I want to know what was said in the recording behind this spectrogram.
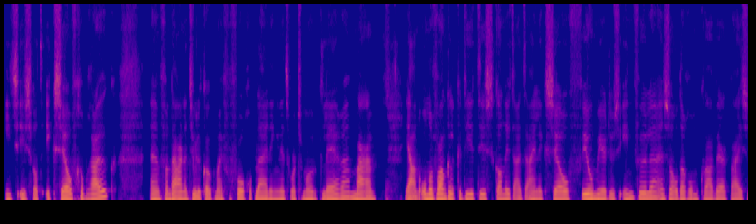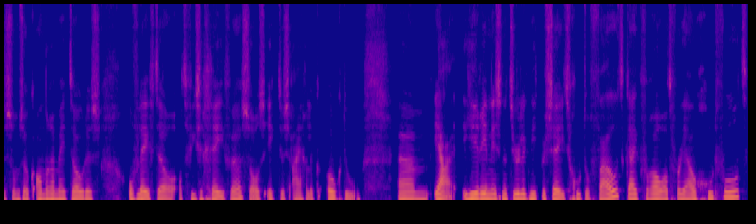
iets is wat ik zelf gebruik. En vandaar natuurlijk ook mijn vervolgopleiding in het orthomoleculaire. Maar ja, een onafhankelijke diëtist kan dit uiteindelijk zelf veel meer dus invullen. En zal daarom qua werkwijze soms ook andere methodes of leefstijladviezen geven. Zoals ik dus eigenlijk ook doe. Ehm, ja, hierin is natuurlijk niet per se iets goed of fout. Kijk vooral wat voor jou goed voelt.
